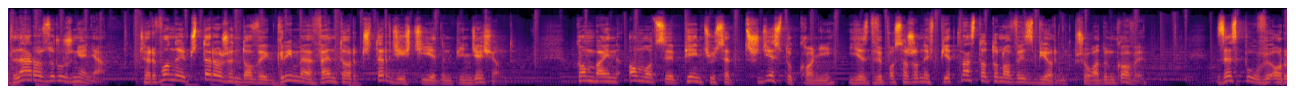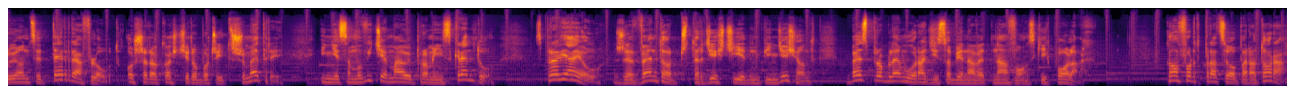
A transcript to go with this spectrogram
Dla rozróżnienia czerwony czterorzędowy Grimme Ventor 4150. Kombajn o mocy 530 koni jest wyposażony w 15-tonowy zbiornik przeładunkowy. Zespół wyorujący TerraFloat o szerokości roboczej 3 metry i niesamowicie mały promień skrętu sprawiają, że Ventor 4150 bez problemu radzi sobie nawet na wąskich polach. Komfort pracy operatora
